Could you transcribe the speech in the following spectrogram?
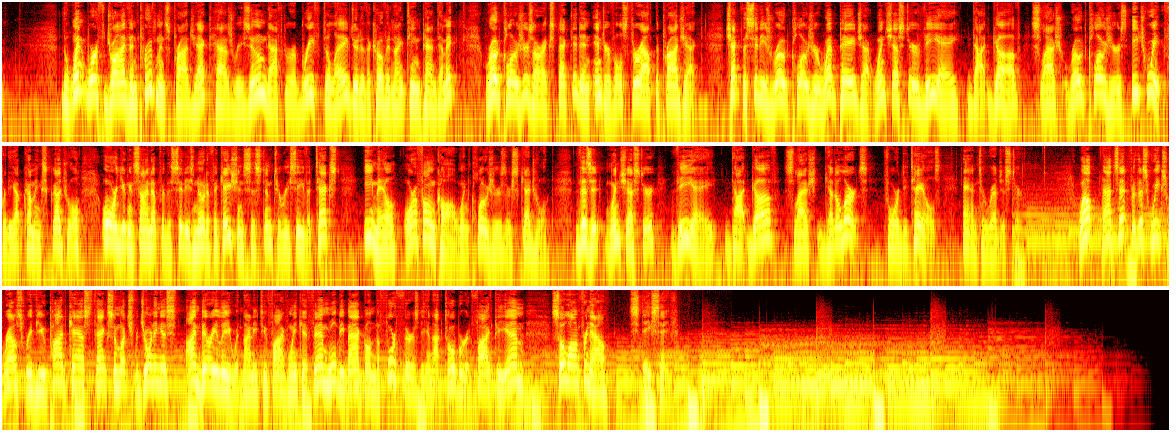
The Wentworth Drive Improvements Project has resumed after a brief delay due to the COVID 19 pandemic. Road closures are expected in intervals throughout the project. Check the city's road closure webpage at winchesterva.gov slash road closures each week for the upcoming schedule, or you can sign up for the city's notification system to receive a text, email, or a phone call when closures are scheduled. Visit winchesterva.gov slash get alerts for details and to register. Well, that's it for this week's Rouss Review podcast. Thanks so much for joining us. I'm Barry Lee with 925 WINC FM. We'll be back on the fourth Thursday in October at 5 p.m. So long for now. Stay safe.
